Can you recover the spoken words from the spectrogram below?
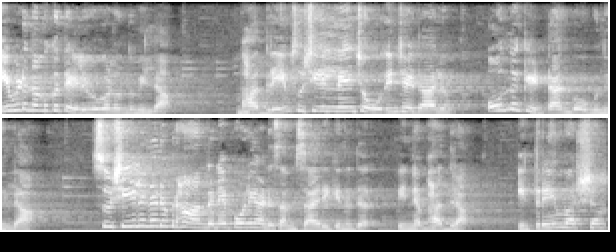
ഇവിടെ നമുക്ക് തെളിവുകളൊന്നുമില്ല. ഭദ്രയും സുശീലിനെയും ചോദ്യം ചെയ്താലും ഒന്നും കിട്ടാൻ പോകുന്നില്ല. സുശീലൻ ഒരു ഭ്രാന്തനെ പോലെയാണ് സംസാരിക്കുന്നത്. പിന്നെ ഭദ്ര. ഇത്രയും വർഷം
